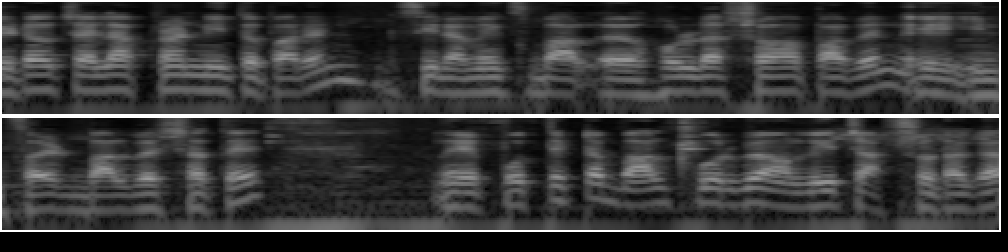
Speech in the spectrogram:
এটাও চাইলে আপনারা নিতে পারেন। সিরামিক্স বাল হোল্ডার সহ পাবেন এই ইনফ্রারেড বাল্বের সাথে। প্রত্যেকটা বাল্ব পড়বে অনলি চারশো টাকা।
